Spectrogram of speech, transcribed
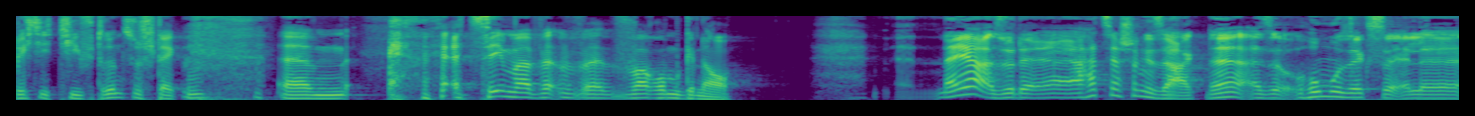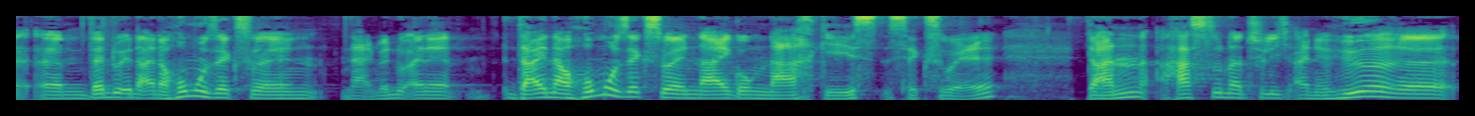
richtig tief drin zu stecken. ähm, erzähl mal, warum genau? Naja, also der, er hat's ja schon gesagt, ne? Also Homosexuelle, ähm, wenn du in einer homosexuellen, nein, wenn du eine deiner homosexuellen Neigung nachgehst, sexuell, dann hast du natürlich eine höhere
